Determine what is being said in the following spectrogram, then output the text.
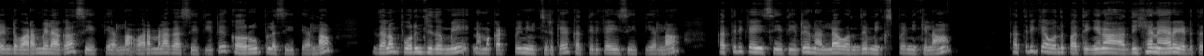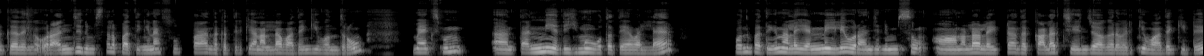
ரெண்டு வரமிளகாய் சேர்த்திடலாம் வரமிளகாய் சேர்த்திட்டு கருவேப்பிலை சேர்த்திடலாம் இதெல்லாம் பொரிஞ்சதுமே நம்ம கட் பண்ணி வச்சுருக்க கத்திரிக்காயை சேர்த்திடலாம் கத்திரிக்காயை சேர்த்திட்டு நல்லா வந்து மிக்ஸ் பண்ணிக்கலாம். கத்திரிக்காய் வந்து பார்த்திங்கன்னா அதிக நேரம் எடுத்துக்காதுங்க. ஒரு அஞ்சு நிமிஷத்தில் பார்த்திங்கன்னா சூப்பராக அந்த கத்திரிக்காய் நல்லா வதங்கி வந்துடும் மேக்ஸிமம் தண்ணி அதிகமாக ஊற்ற தேவையில்லை. இப்போ வந்து பார்த்திங்கன்னா நல்லா எண்ணெயிலே ஒரு அஞ்சு நிமிஷம் நல்லா லைட்டாக அந்த கலர் சேஞ்ச் ஆகிற வரைக்கும் வதக்கிட்டு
